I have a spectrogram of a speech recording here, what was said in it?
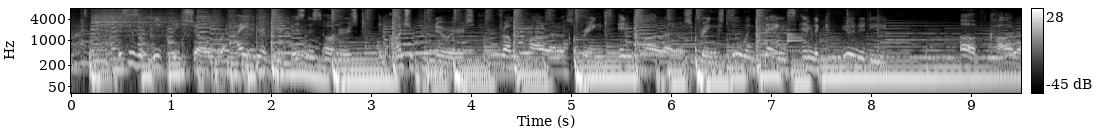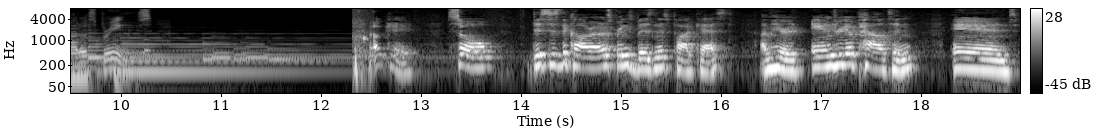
This is a weekly show where I interview business owners and entrepreneurs from Colorado Springs, in Colorado Springs, doing things in the community of Colorado Springs. Okay, so this is the Colorado Springs Business Podcast. I'm here with Andrea Powton, and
